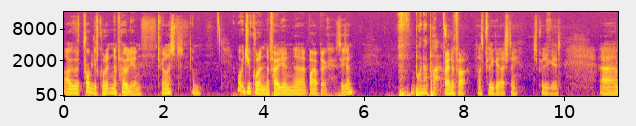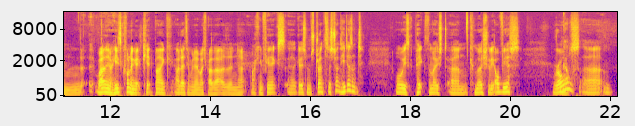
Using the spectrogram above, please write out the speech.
I would probably have called it Napoleon, to be honest. Um, what would you call a Napoleon uh, biopic, Zijan? Bonaparte. Bonaparte. That's pretty good, actually. That's pretty good. Um, well, anyway, he's calling it Kitbag. I don't think we know much about that other than uh, Phoenix uh, goes from strength to strength. He doesn't always pick the most um, commercially obvious roles. Um, albeit,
